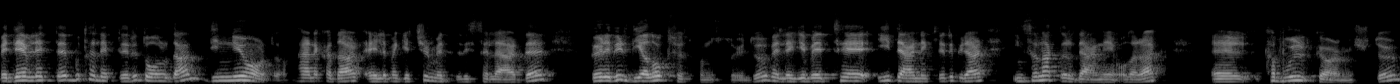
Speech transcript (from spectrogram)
Ve devlet de bu talepleri doğrudan dinliyordu. Her ne kadar eyleme geçirmediler de böyle bir diyalog söz konusuydu ve LGBTİ dernekleri birer insan hakları derneği olarak e, kabul görmüştü.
